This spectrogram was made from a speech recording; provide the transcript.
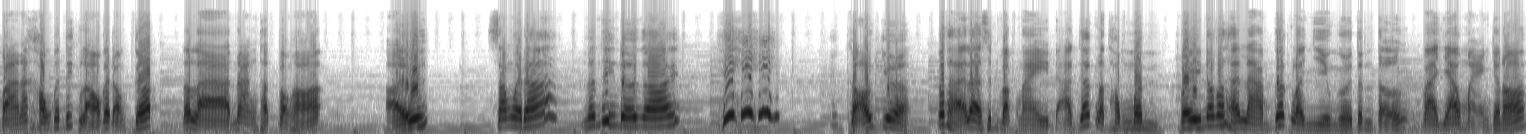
và nó không có tiết lộ cái đoạn kết đó là nó ăn thịt bọn họ. Ừ xong rồi đó lên thiên đường rồi. Khổ chưa? Có thể là sinh vật này đã rất là thông minh vì nó có thể làm rất là nhiều người tin tưởng và giao mạng cho nó.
